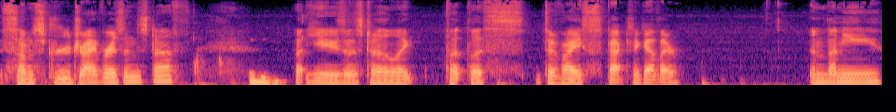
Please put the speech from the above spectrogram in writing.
some screwdrivers and stuff Mhm. that he uses to like put this device back together. And then he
